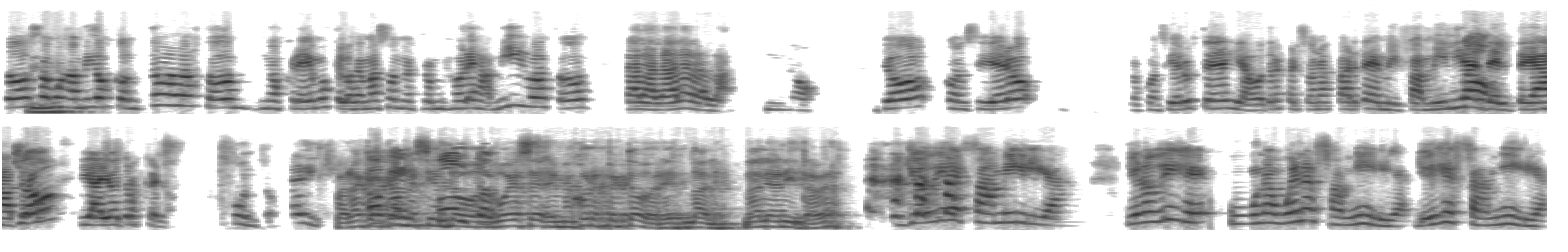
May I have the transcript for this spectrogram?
todos somos amigos con todos, todos nos creemos que los demás son nuestros mejores amigos, todos, la, la, la, la, la, la. No. Yo considero, los considero a ustedes y a otras personas parte de mi familia No, del teatro Yo, y hay otros que no. Punto. He dicho. Para que acá Ok, me siento, punto. voy a ser el mejor espectador, ¿eh? Dale, dale Anita, a ver. yo dije familia. Yo no dije una buena familia, yo dije familia.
